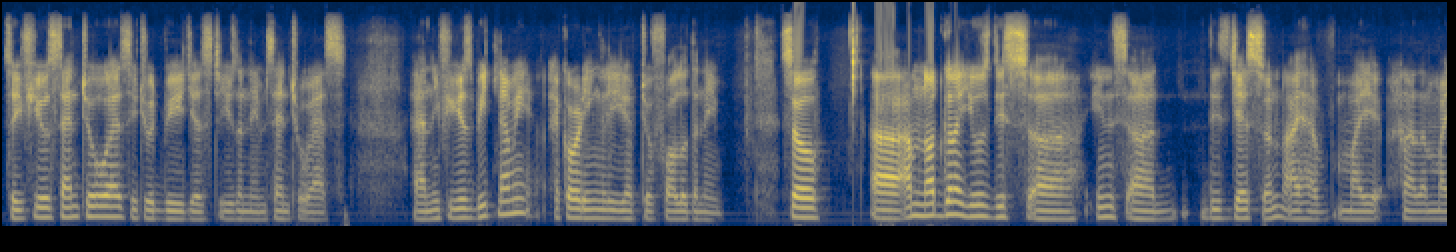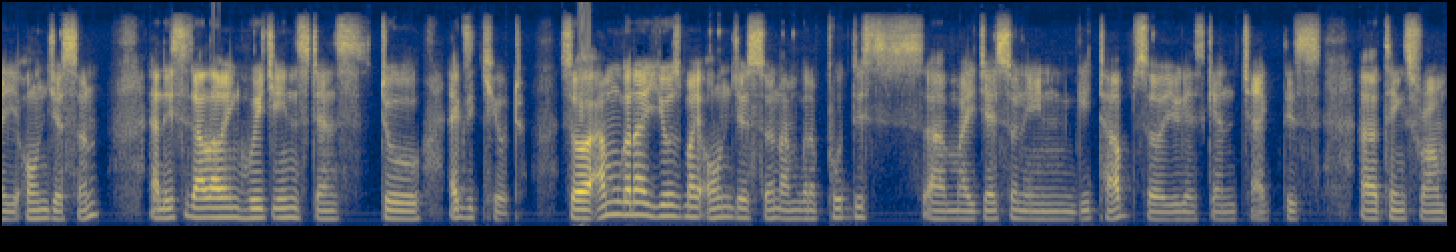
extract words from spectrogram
so if you use CentOS it would be just username CentOS. And if you use Bitnami accordingly you have to follow the name. So uh, I'm not gonna use this uh, in uh, this JSON. I have my another my own JSON. And this is allowing which instance to execute. So I'm gonna use my own JSON. I'm gonna put this uh, my JSON in github so you guys can check these uh, things from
